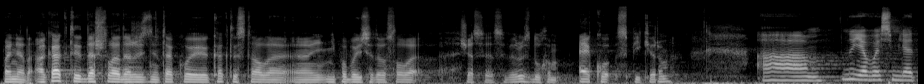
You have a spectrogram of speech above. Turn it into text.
Понятно. А как ты дошла до жизни такой, как ты стала, э, не побоюсь этого слова, сейчас я соберусь с духом, эко-спикером? А, ну, я 8 лет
